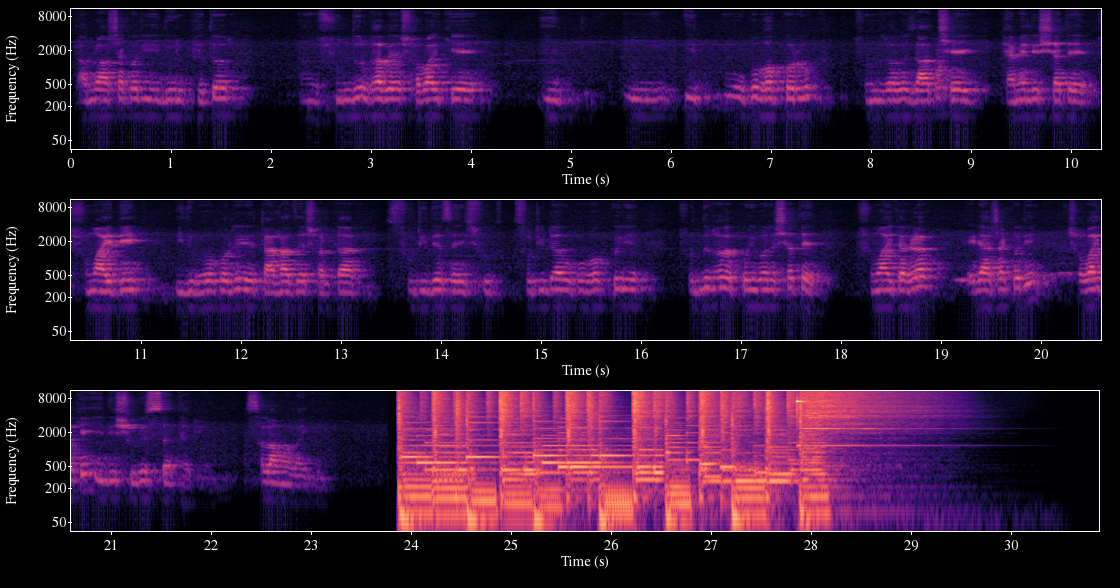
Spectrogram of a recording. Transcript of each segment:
আমরা আশা করি ঈদুল ফেতর সুন্দরভাবে সবাইকে ঈদ ঈদ উপভোগ করুক, সুন্দরভাবে যাচ্ছে ফ্যামিলির সাথে সময় দিক, ঈদ উপভোগ করে টানা যে সরকার ছুটি দিয়েছে, এই ছুটিটা উপভোগ করে সুন্দরভাবে পরিবারের সাথে সময় কাটাক, এটা আশা করি সবাইকে ঈদের শুভেচ্ছা থাকল। আসসালামু আলাইকুম।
